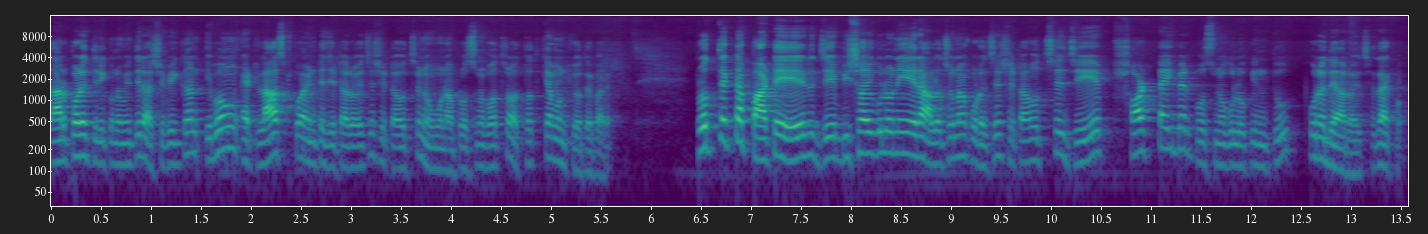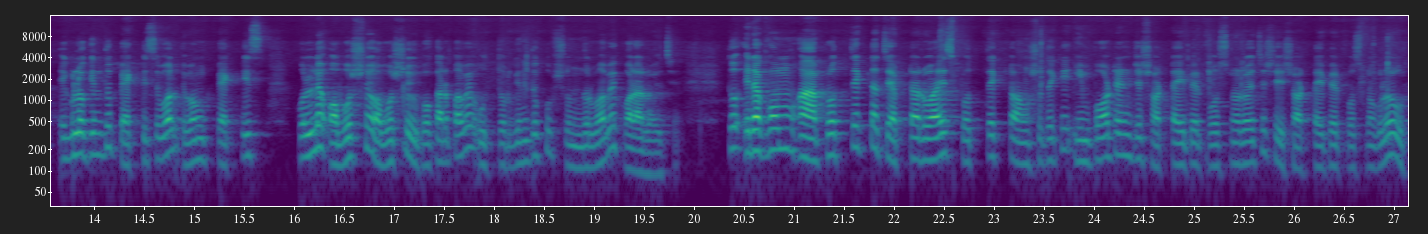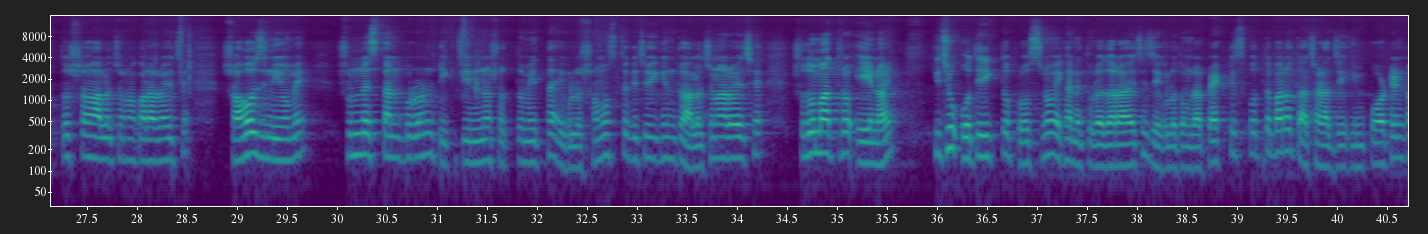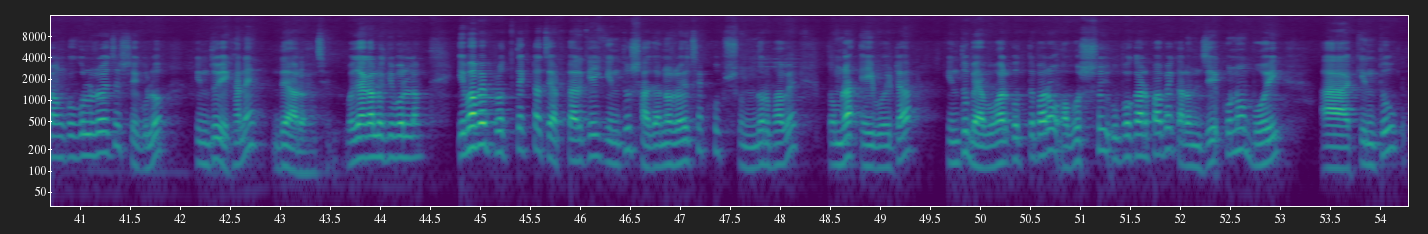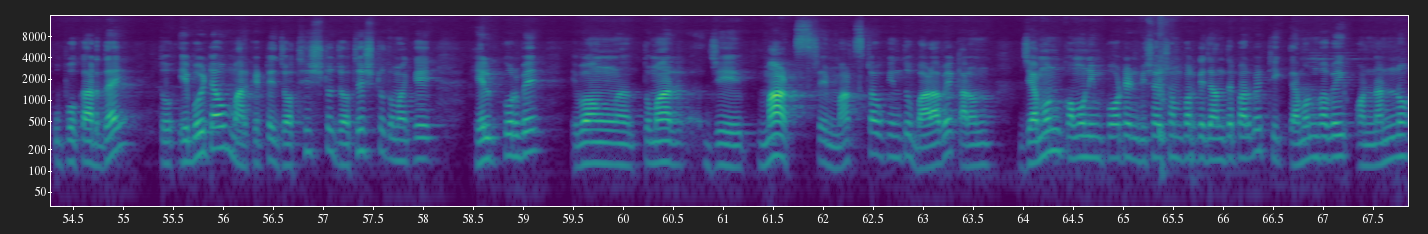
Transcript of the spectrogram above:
তারপরে ত্রিকোণমিতি রাশিবিজ্ঞান এবং অ্যাট লাস্ট পয়েন্টে যেটা রয়েছে সেটা হচ্ছে নমুনা প্রশ্নপত্র, অর্থাৎ কেমন কী হতে পারে? প্রত্যেকটা পার্টের যে বিষয়গুলো নিয়ে এরা আলোচনা করেছে সেটা হচ্ছে যে শর্ট টাইপের প্রশ্নগুলো কিন্তু করে দেওয়া রয়েছে। দেখো, এগুলো কিন্তু প্র্যাকটিসেবল এবং প্র্যাকটিস করলে অবশ্যই অবশ্যই উপকার পাবে। উত্তর কিন্তু খুব সুন্দরভাবে করা রয়েছে। তো এরকম প্রত্যেকটা চ্যাপ্টার ওয়াইজ প্রত্যেকটা অংশ থেকে ইম্পর্টেন্ট যে শর্ট টাইপের প্রশ্ন রয়েছে, সেই শর্ট টাইপের প্রশ্নগুলোর উত্তর সহ আলোচনা করা রয়েছে। সহজ নিয়মে শূন্যস্থান পূরণ টিকচিহ্ন সত্য মিথ্যা, এগুলো সমস্ত কিছুই কিন্তু আলোচনা রয়েছে। শুধুমাত্র এ নয় কিছু অতিরিক্ত প্রশ্নও এখানে তুলে ধরা হয়েছে, যেগুলো তোমরা প্র্যাকটিস করতে পারো। তাছাড়া যে ইম্পর্টেন্ট অঙ্কগুলো রয়েছে, সেগুলো কিন্তু এখানে দেওয়া রয়েছে। বোঝা গেল কি বললাম? এভাবে প্রত্যেকটা চ্যাপ্টারকেই কিন্তু সাজানো রয়েছে। খুব সুন্দরভাবে তোমরা এই বইটা কিন্তু ব্যবহার করতে পারো। অবশ্যই উপকার পাবে, কারণ যে কোনো বই কিন্তু উপকার দেয়। তো এই বইটাও মার্কেটে যথেষ্ট যথেষ্ট তোমাকে হেল্প করবে এবং তোমার যে মার্কস সেই মার্কসটাও কিন্তু বাড়াবে। কারণ যেমন কমন ইম্পর্টেন্ট বিষয় সম্পর্কে জানতে পারবে, ঠিক তেমনভাবেই অন্যান্য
